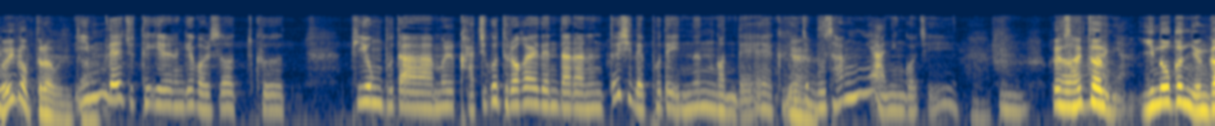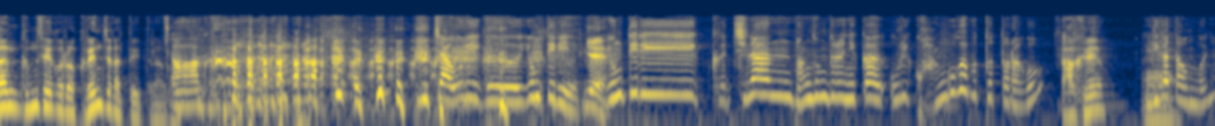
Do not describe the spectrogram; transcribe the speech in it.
어이가 없더라고 진짜. 임대주택이라는 게 벌써 그 비용 부담을 가지고 들어가야 된다라는 뜻이 내포돼 있는 건데 그게 예. 이제 무상이 아닌 거지. 음, 그래서 하여튼 아니야. 이녹은 연관 검색어로 그랜저가 떠 있더라고. 아, 그렇구나. 자, 우리 그 용띠리. 예. 용띠리 그 지난 방송 들으니까 우리 광고가 붙었더라고. 아 그래요? 어. 네가 따온 거냐?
